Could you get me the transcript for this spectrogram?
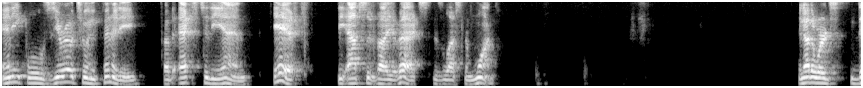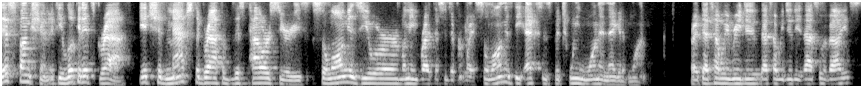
n equals 0 to infinity of x to the n if the absolute value of x is less than 1. In other words, this function, if you look at its graph, it should match the graph of this power series so long as you're, let me write this a different way, so long as the x is between 1 and negative 1 right? That's how we redo, that's how we do these absolute values.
